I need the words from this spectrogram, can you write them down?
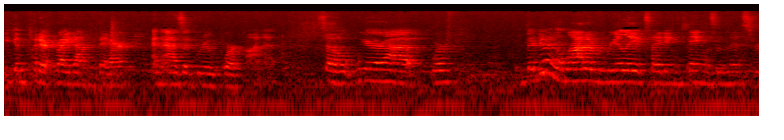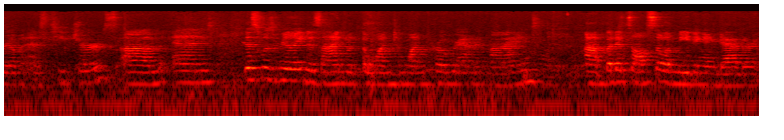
you can put it right up there, and as a group, work on it. So we're, uh, we're they're doing a lot of really exciting things in this room as teachers. Um, and this was really designed with the one-to-one -one program in mind. Um, but it's also a meeting and gathering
